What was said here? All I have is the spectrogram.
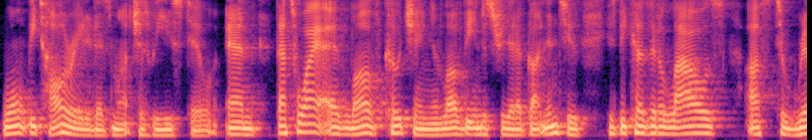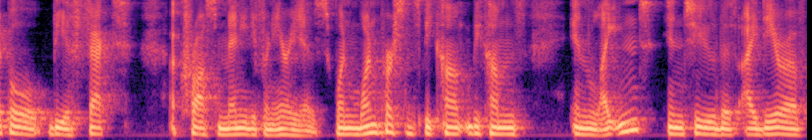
won't be tolerated as much as we used to. And that's why I love coaching and love the industry that I've gotten into is because it allows us to ripple the effect across many different areas. When one person's become becomes enlightened into this idea of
